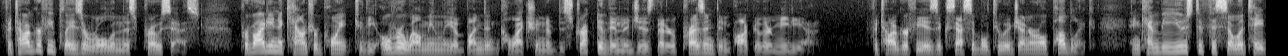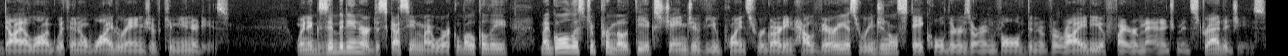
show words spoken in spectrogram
Photography plays a role in this process, providing a counterpoint to the overwhelmingly abundant collection of destructive images that are present in popular media. Photography is accessible to a general public and can be used to facilitate dialogue within a wide range of communities. When exhibiting or discussing my work locally, my goal is to promote the exchange of viewpoints regarding how various regional stakeholders are involved in a variety of fire management strategies.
